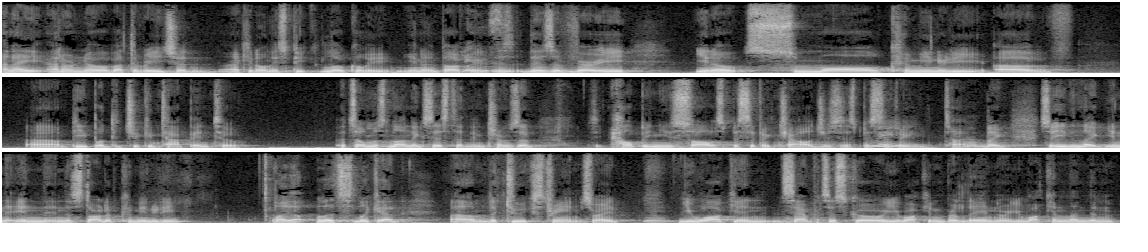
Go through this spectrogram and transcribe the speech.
And I, I don't know about the region. I can only speak locally, you know, in Belgrade. There's a very, you know, small community of uh, people that you can tap into. It's almost non-existent in terms of helping you solve specific challenges at a specific really? time. Okay. Like so, even like in the, in, in the startup community, like let's look at um, the two extremes, right? Mm. You walk in San Francisco, or you walk in Berlin, or you walk in London.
